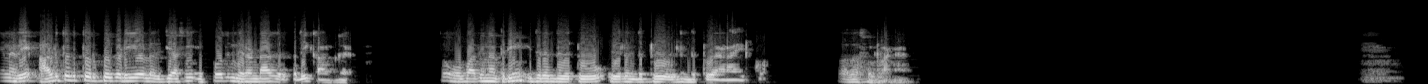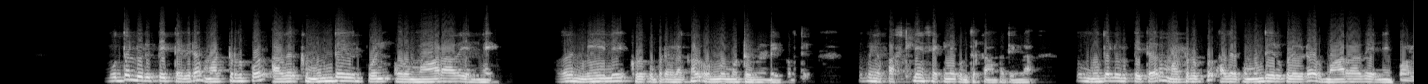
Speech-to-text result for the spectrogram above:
எனவே அடுத்தடுத்த உறுப்புகளுக்கு இடையே உள்ள வித்தியாசம் எப்போதும் இரண்டாக இருப்பதை காண்க. ஸோ பார்த்தீங்கன்னா தெரியும் இதுல இருந்து டூ இதுல இருந்து டூ இதுல இருந்து டூ ஆட் ஆயிருக்கும். ஸோ அதான் சொல்றாங்க. முதல் உறுப்பை தவிர மற்றொரு போல் அதற்கு முந்தைய உறுப்புகளின் ஒரு மாறாத எண்ணெய் அதாவது மேலே கொடுக்கப்பட்ட விளக்கால் ஒன்று மற்றும் இரண்டை பொறுத்து. ஸோ நீங்கள் ஃபர்ஸ்ட்லேயும் செகண்ட்லேயும் கொடுத்துருக்காங்க பார்த்தீங்களா ஸோ முதல் உறுப்பை தவிர மற்றொரு போல் அதற்கு முந்தைய உறுப்புகளை விட ஒரு மாறாத எண்ணெய் போல.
